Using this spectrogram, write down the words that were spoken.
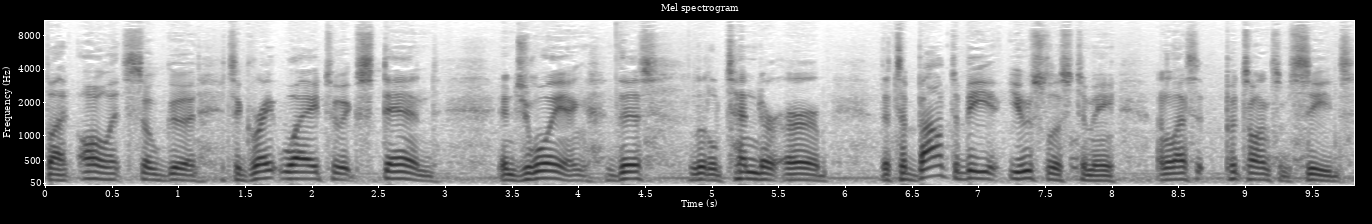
But oh, it's so good. It's a great way to extend enjoying this little tender herb that's about to be useless to me unless it puts on some seeds.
